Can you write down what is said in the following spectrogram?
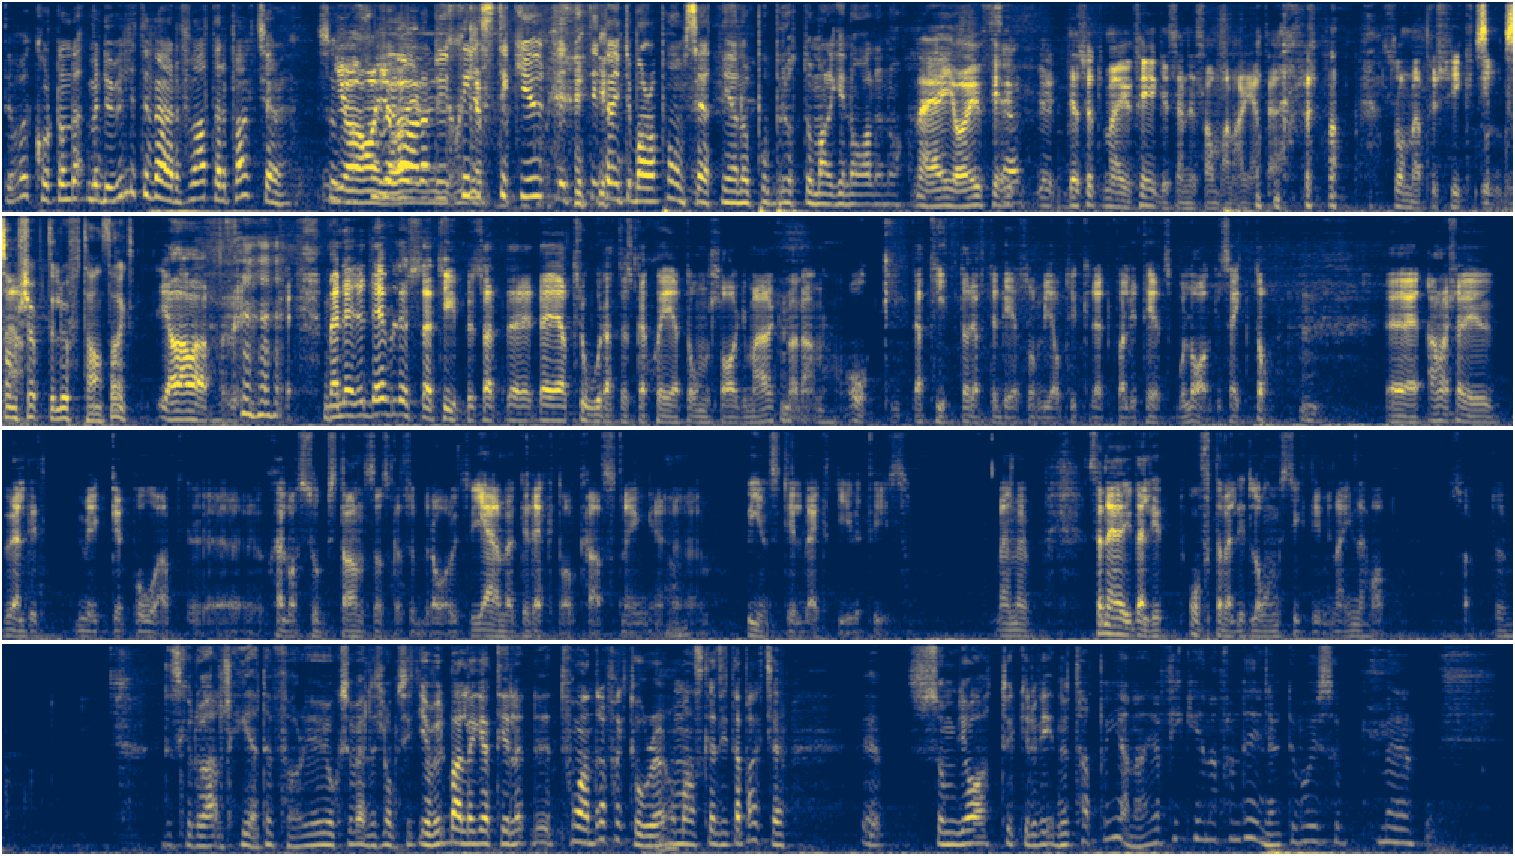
Det var kort om det. Men du är lite värdeförvaltare på aktier. Så ja, får vi jag, höra. Du skil, sticker ut lite. Tittar inte bara på omsättningen och på bruttomarginalen. Och, Nej, jag är fe- dessutom är jag ju fegisen i sammanhanget. som är försiktig. Som, som köpte Lufthansa liksom. Ja, men det, det är väl så typiskt att det, det jag tror att det ska ske ett omslag i marknaden. Och jag tittar efter det som jag tycker är ett kvalitetsbolag i sektorn. Mm. Eh, annars är jag ju väldigt mycket på att eh, själva substansen ska se bra ut. Gärna direktavkastning, eh, vinsttillväxt givetvis. Men eh, sen är jag ju väldigt, ofta väldigt långsiktig i mina innehav. Så att, eh. Det ska du ha all heder för. Jag är ju också väldigt långsiktig. Jag vill bara lägga till eh, två andra faktorer om man ska titta på aktier. Eh, som jag tycker är Nu tappar jag gärna. Jag fick gärna från dig nu. Det var ju så med...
